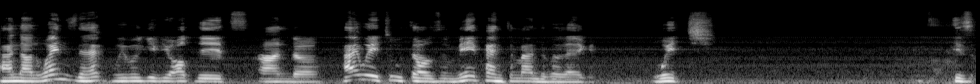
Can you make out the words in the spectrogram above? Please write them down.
And on Wednesday, we will give you updates on the Highway 2000 May Pen to leg, which is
